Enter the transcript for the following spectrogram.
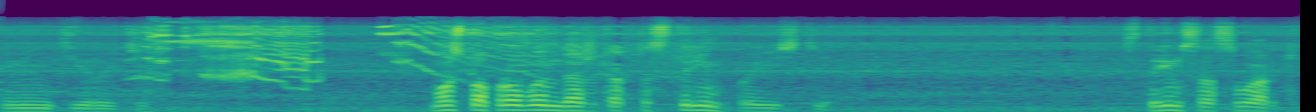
комментируйте. Может попробуем даже как-то стрим провести. Стрим со сварки.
